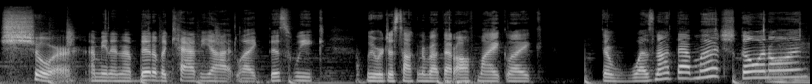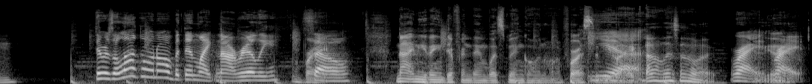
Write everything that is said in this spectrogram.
Sure. I mean, and a bit of a caveat, like this week, we were just talking about that off mic. Like, there was not that much going on. There was a lot going on, but then, like, not really. Right. So, Not anything different than what's been going on for us to Yeah. be like, oh, let's have it. right, Yeah. right.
